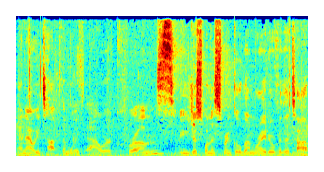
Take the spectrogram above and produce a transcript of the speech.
And now we top them with our crumbs. And you just want to sprinkle them right over the top.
